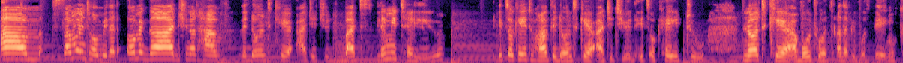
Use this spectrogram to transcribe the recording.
um someone told me that oh my god you should not have the don't care attitude but let me tell you it's okay to have the don't care attitude it's okay to not care about what other people think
